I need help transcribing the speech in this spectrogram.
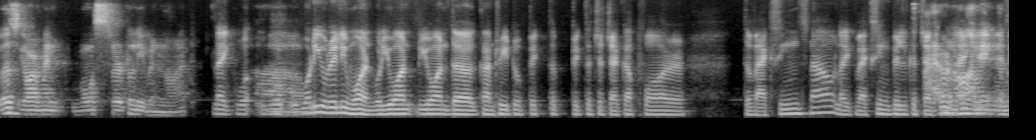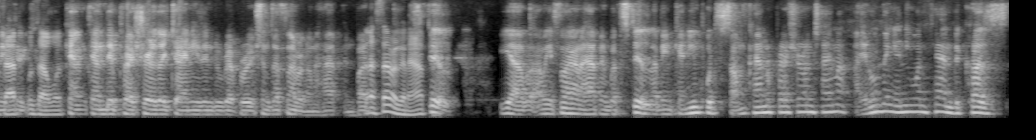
U.S. government most certainly will not. Like, what, uh, what do you really want? What do you want? You want the country to pick the pick the checkup for the vaccines now? Like vaccine bill? I don't know. I mean, is I mean, that was that what? Can can they pressure the Chinese into reparations? That's never going to happen. But that's never going to happen. Still, yeah, I mean, it's not going to happen. But still, I mean, can you put some kind of pressure on China? I don't think anyone can because,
